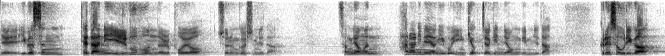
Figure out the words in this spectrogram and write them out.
예, 이것은 대단히 일부분을 보여주는 것입니다. 성령은 하나님의 영이고 인격적인 영입니다. 그래서 우리가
